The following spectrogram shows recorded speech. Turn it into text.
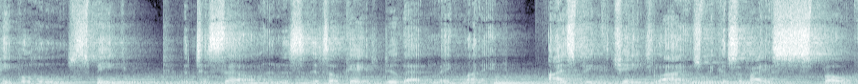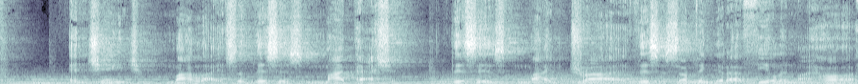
people who speak to sell, and it's, it's okay to do that and make money. I speak to change lives because somebody spoke and changed my life. So this is my passion. This is my drive. This is something that I feel in my heart.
